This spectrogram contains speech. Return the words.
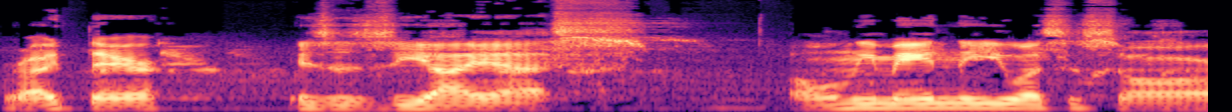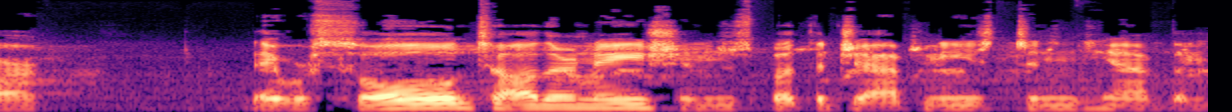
right there is a ZIS only made in the USSR. They were sold to other nations, but the Japanese didn't have them.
